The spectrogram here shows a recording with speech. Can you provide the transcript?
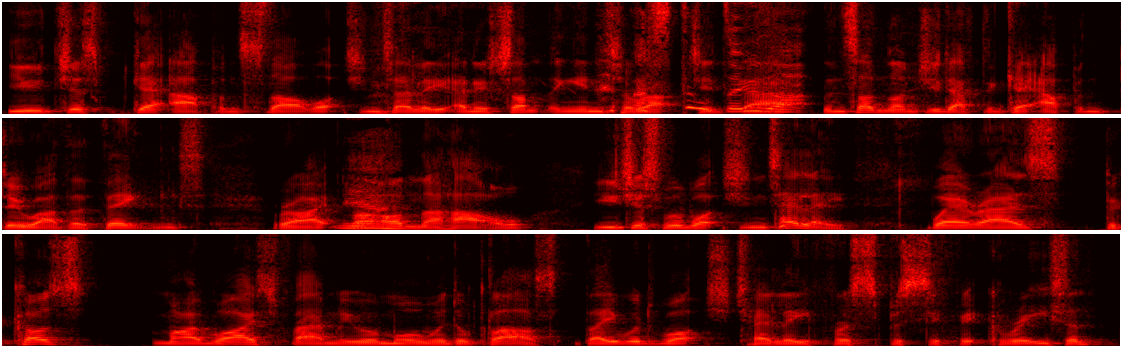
You just get up and start watching telly, and if something interrupted that, that. then sometimes you'd have to get up and do other things, right? But on the whole, you just were watching telly. Whereas because my wife's family were more middle class, they would watch telly for a specific reason.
